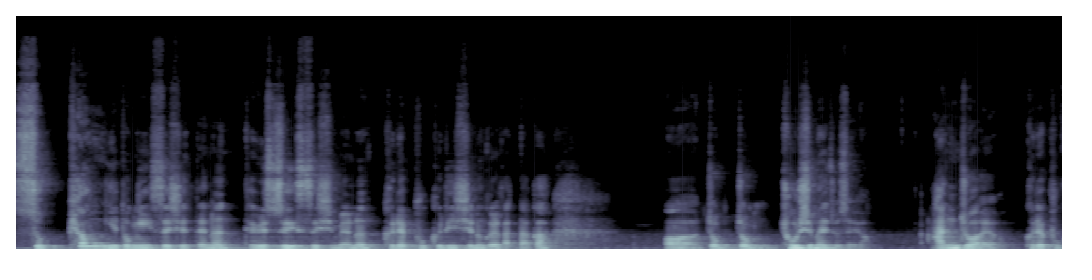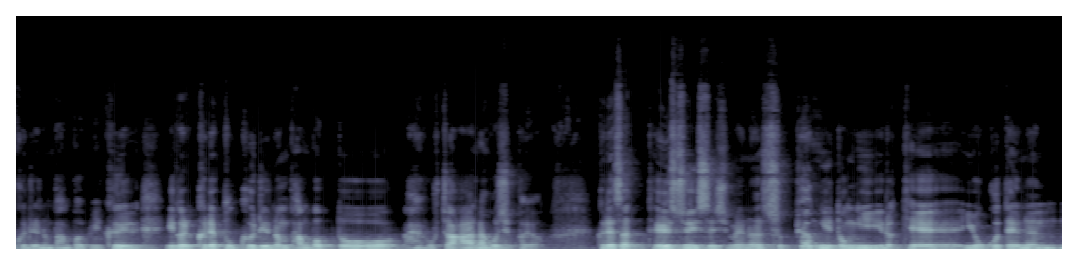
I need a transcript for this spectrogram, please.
수평 이동이 있으실 때는 될 수 있으시면은 그래프 그리시는 걸 갖다가 어, 좀, 좀 조심해 주세요. 안 좋아요. 그래프 그리는 방법이. 그, 이걸 그래프 그리는 방법도, 아이고, 저 안 하고 싶어요. 그래서 될 수 있으시면은 수평 이동이 이렇게 요구되는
